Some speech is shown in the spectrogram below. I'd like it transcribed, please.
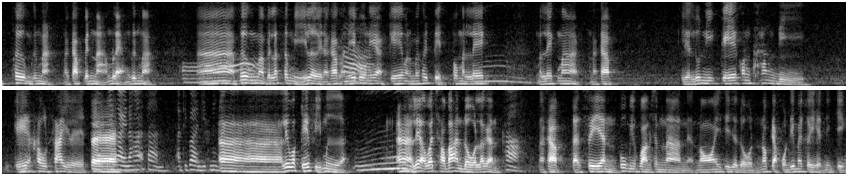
ๆเพิ่มขึ้นมานะครับเป็นหนามแหลมขึ้นมาอ๋ออ่าเพิ่มมาเป็นรัศมีเลยนะครับค่ะอันนี้พวกนี้เก๊มันไม่ค่อยติด เพราะมันเล็กอืมมันเล็กมากนะครับเหรียญรุ่นนี้เก๊ค่อนข้างดี เก๊เข้าไส้เลย แต่ยังไงนะคะอาจารย์อธิบายนิดนึงอ่าเรียกว่าเก๊ฝีมืออะอื ม อ่าเรียกว่าชาวบ้านโดนแล้วกันค่ะ นะครับ แต่เซียนผู้มีความชำนาญเนี่ยน้อยที่จะโดน นอกจากคนที่ไม่เคยเห็นจริง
